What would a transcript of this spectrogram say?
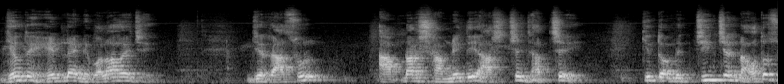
যেহেতু হেডলাইনে বলা হয়েছে যে রাসুল আপনার সামনে দিয়ে আসছে, যাচ্ছে, কিন্তু আপনি চিনছেন না। অথচ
